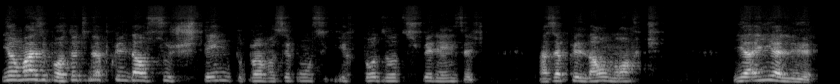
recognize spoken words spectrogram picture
E é o mais importante não é porque ele dá o sustento para você conseguir todas as outras experiências, mas é porque ele dá o norte. E aí, ali,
